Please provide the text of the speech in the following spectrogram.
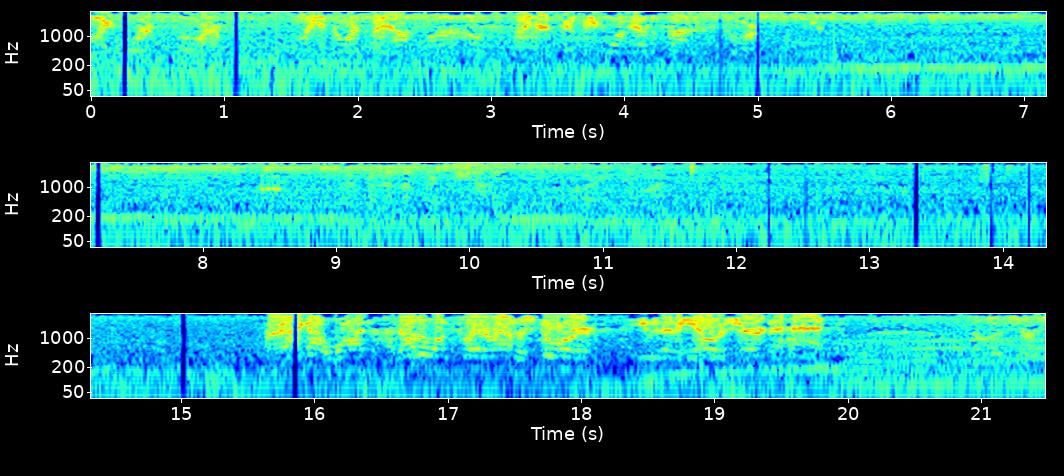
White store, going northbound, I got two people on the other side of the store. I'm coming up on 13 on this story. Alright, I got one. Another one fled around the store. He was in a yellow shirt and a hat. Yellow shirt.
